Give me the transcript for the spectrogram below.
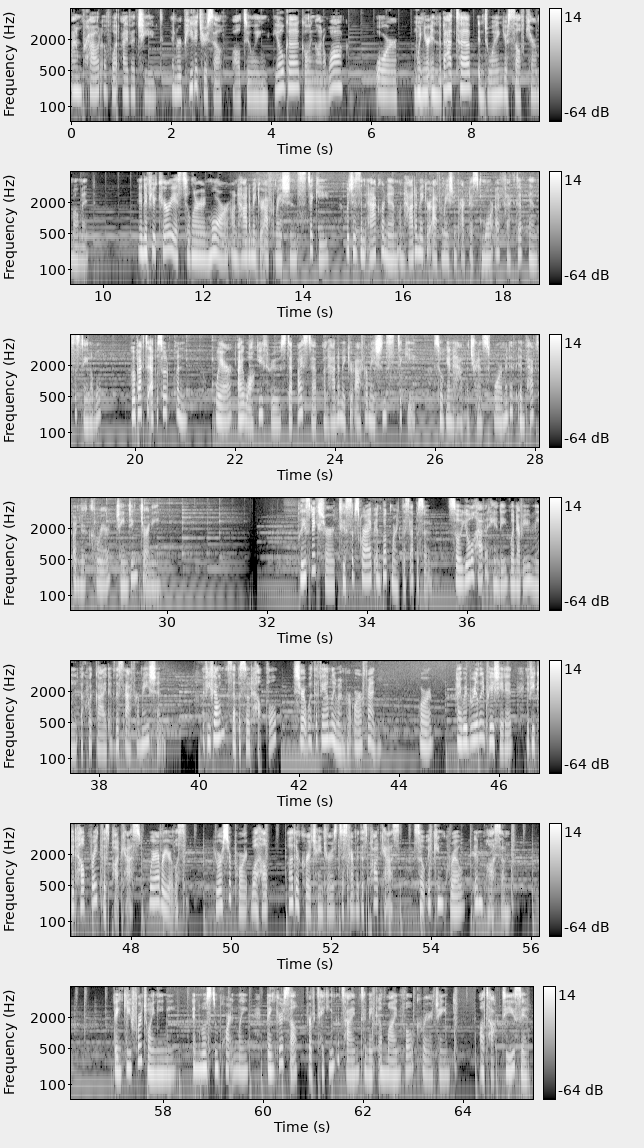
I'm proud of what I've achieved, and repeat it to yourself while doing yoga, going on a walk, or when you're in the bathtub enjoying your self care moment. And if you're curious to learn more on how to make your affirmations sticky, which is an acronym on how to make your affirmation practice more effective and sustainable, go back to episode one, where I walk you through step by step on how to make your affirmations sticky so it can have a transformative impact on your career changing journey. Please make sure to subscribe and bookmark this episode so you'll have it handy whenever you need a quick guide of this affirmation. If you found this episode helpful, share it with a family member or a friend. Or I would really appreciate it if you could help rate this podcast wherever you're listening. Your support will help other career changers discover this podcast so it can grow and blossom. Thank you for joining me, and most importantly, thank yourself for taking the time to make a mindful career change. I'll talk to you soon.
